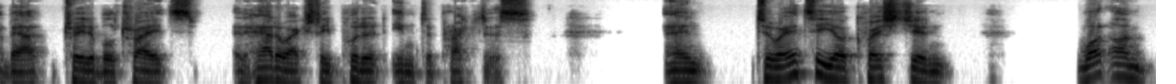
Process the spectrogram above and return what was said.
about treatable traits and how to actually put it into practice. And to answer your question, what I'm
